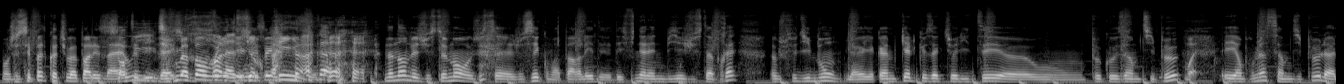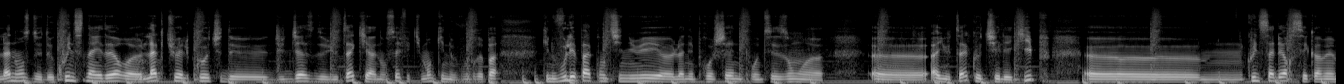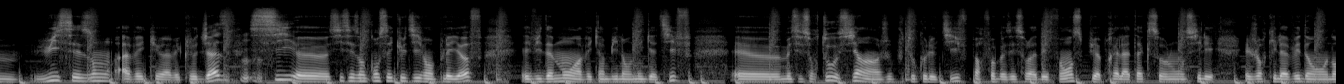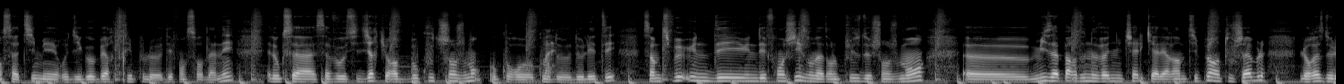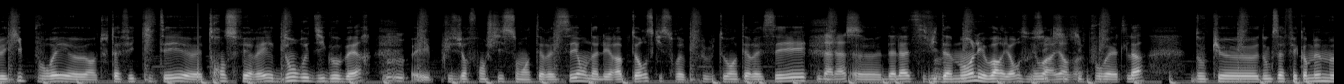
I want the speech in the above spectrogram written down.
Bon, Je sais pas de quoi tu vas parler ce Bah soir, oui, Tu m'as pas Oh envoyé la tes news. surprise Non, non, mais justement, je sais, je sais qu'on va parler des, des finales NBA juste après. Donc je me suis dit, bon, il y, a- il y a quand même quelques actualités euh, où on peut causer un petit peu. Ouais. Et en première, c'est un petit peu la- l'annonce de, de Quinn Snyder, euh, l'actuel coach de- du Jazz de Utah, qui a annoncé effectivement qu'il ne, voudrait pas, qu'il ne voulait pas continuer euh, l'année prochaine pour une saison euh, euh, à Utah, coacher l'équipe. Euh, Quinn c'est quand même 8 saisons avec, euh, avec le Jazz, Mhm. 6 saisons consécutives en playoff, évidemment avec un bilan négatif. Euh, mais c'est surtout aussi un jeu plutôt collectif, parfois basé sur la défense, puis après l'attaque selon aussi les, les joueurs qu'il avait dans, dans sa team et Rudy Gobert triple défenseur de l'année. Et donc ça, ça veut aussi dire qu'il y aura beaucoup de changements au cours, au cours Ouais. de, de l'été. C'est un petit peu une des, une des franchises où on attend le plus de changements. Euh, mis à part Donovan Mitchell qui a l'air un petit peu intouchable, le reste de l'équipe pourrait euh, tout à fait quitter, euh, être transféré, dont Rudy Gobert. Mhm. Et plusieurs franchises sont intéressées. On a les Raptors qui seraient plutôt intéressés. Dallas. Euh, Dallas évidemment, les Warriors aussi Les Warriors, qui, pourraient être là. Donc, donc ça fait quand même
